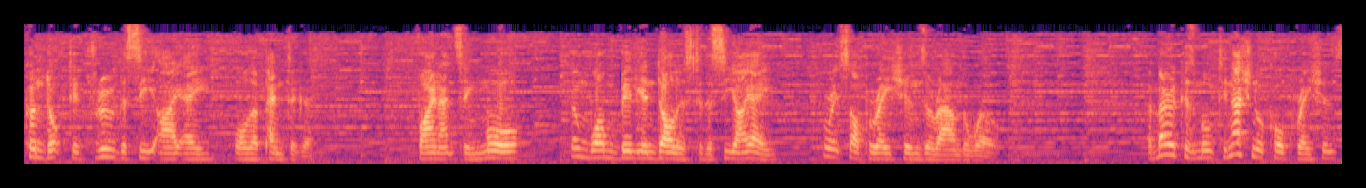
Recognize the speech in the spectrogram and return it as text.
conducted through the CIA or the Pentagon, financing more than $1 billion to the CIA for its operations around the world. America's multinational corporations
